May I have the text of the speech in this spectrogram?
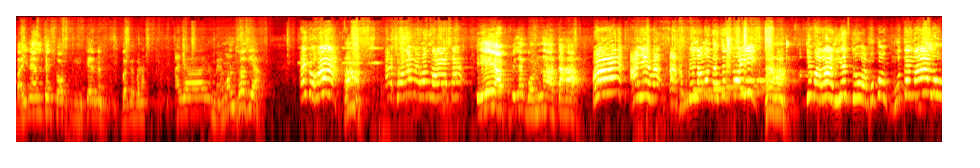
બાઈ ના લીધે શોખ મૂકે ને ભગે બના અલ્યા મહેમાન થો ગયા. આ ડોહા! હા. આ સોના મહેમાન લાયા હતા એ આ પેલા ગોમના હતા હા. પણ આ એ વા- નજર તો આવી. હા હા. કે મારા હરિયત જોવા. મૂકો હું તો ના આલું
